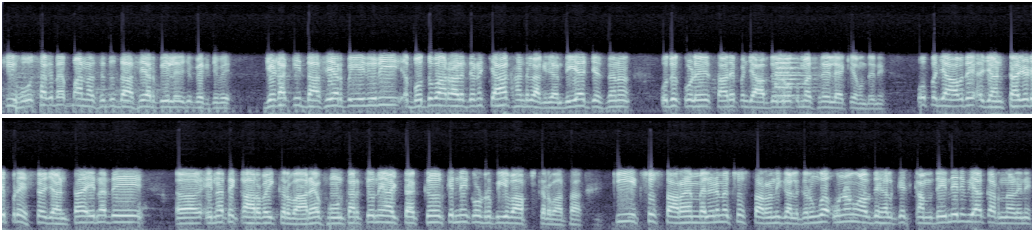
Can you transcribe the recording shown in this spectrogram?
ਕੀ ਹੋ ਸਕਦਾ ਭਾਨਾ ਸਿੱਧੂ 10000 ਰੁਪਏ ਲੈ ਵਿਕ ਜਵੇ? ਜਿਹੜਾ ਕਿ 10000 ਰੁਪਏ ਦੀ ਉਹਦੀ ਬੁੱਧਵਾਰ ਵਾਲੇ ਦਿਨ ਚਾਹ ਖੰਡ ਲੱਗ ਜਾਂਦੀ ਹੈ, ਜਿਸ ਦਿਨ ਉਹਦੇ ਕੋਲੇ ਸਾਰੇ ਪੰਜਾਬ ਦੇ ਲੋਕ ਮਸਲੇ ਲੈ ਕੇ ਆਉਂਦੇ ਨੇ। ਉਹ ਪੰਜਾਬ ਦੇ ਏਜੰਟ ਆ ਜਿਹੜੇ ਭ੍ਰਿਸ਼ਟ ਏਜੰਟ ਆ, ਇਹਨਾਂ ਦੇ ਇਹਨਾਂ ਤੇ ਕਾਰਵਾਈ ਕਰਵਾ ਰਿਹਾ, ਫੋਨ ਕਰਕੇ ਉਹਨੇ ਅੱਜ ਤੱਕ ਕਿੰਨੇ ਕਰੋੜ ਰੁਪਏ ਵਾਪਸ ਕਰਵਾਤਾ? ਕੀ 117 ਐਮਐਲਏ ਨੇ, ਮੈਂ 117 ਦੀ ਗੱਲ ਕਰੂੰਗਾ, ਉਹਨਾਂ ਨੂੰ ਆਪਦੇ ਹਲਕੇ 'ਚ ਕੰਮ ਦੇਂਦੇ ਨੇ ਵੀ ਆਹ ਕਰਨ ਵਾਲੇ ਨੇ,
